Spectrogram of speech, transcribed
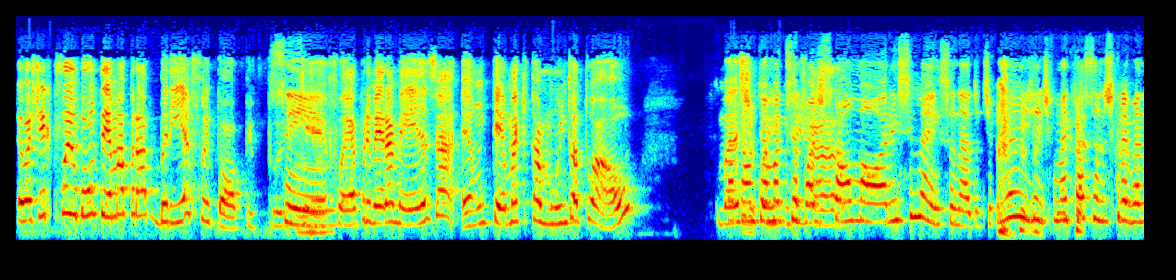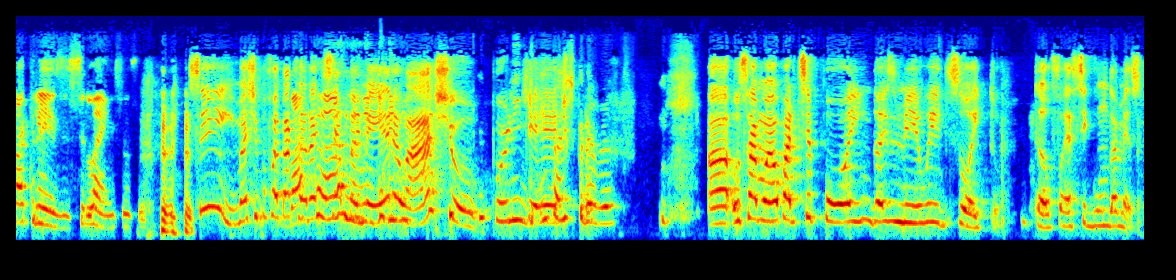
Eu achei que foi um bom tema para abrir a Flip Hop, porque Sim. foi a primeira mesa, é um tema que está muito atual. Mas é um tema que você já... pode ficar uma hora em silêncio, né? Do tipo, e aí, gente, como é que tá sendo escrever na crise? Silêncio. Assim. Sim, mas tipo, foi bacana, bacana de ser ninguém... eu acho. Porque ninguém tá escrevendo. Uh, o Samuel participou em 2018. Então foi a segunda mesmo.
